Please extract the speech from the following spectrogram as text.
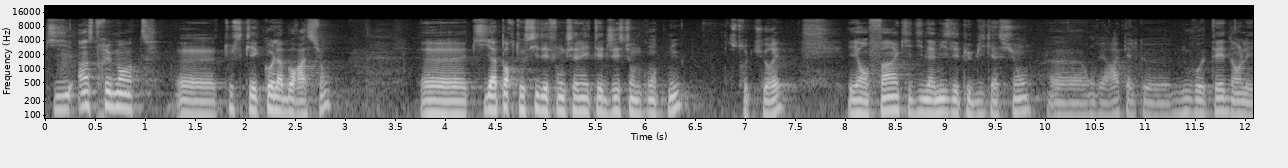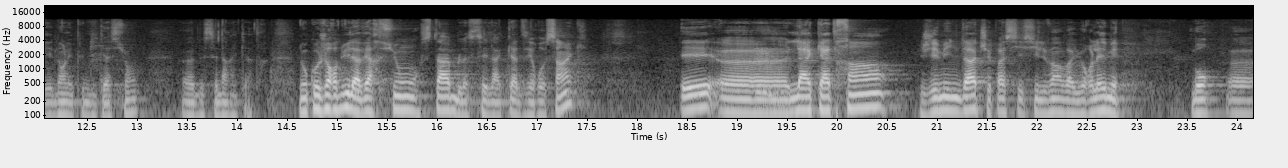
qui instrumente euh, tout ce qui est collaboration, qui apporte aussi des fonctionnalités de gestion de contenu structurées, et enfin qui dynamise les publications. on verra quelques nouveautés dans les, dans les publications de Scénarii 4. Donc aujourd'hui, la version stable, c'est la 4.05. Et euh, la 4.1, j'ai mis une date, je ne sais pas si Sylvain va hurler, mais bon, euh,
